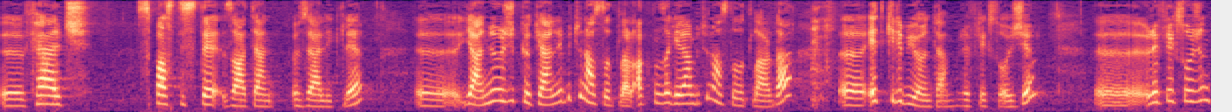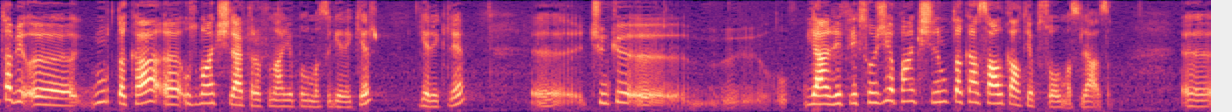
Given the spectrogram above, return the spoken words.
e, felç, spastiste zaten özellikle. E, yani nörolojik kökenli bütün hastalıklar, aklınıza gelen bütün hastalıklarda e, etkili bir yöntem refleksoloji. E, refleksolojinin tabii e, mutlaka e, uzman kişiler tarafından yapılması gerekir, gerekli. E, çünkü e, yani refleksoloji yapan kişinin mutlaka sağlık altyapısı olması lazım. Ee,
